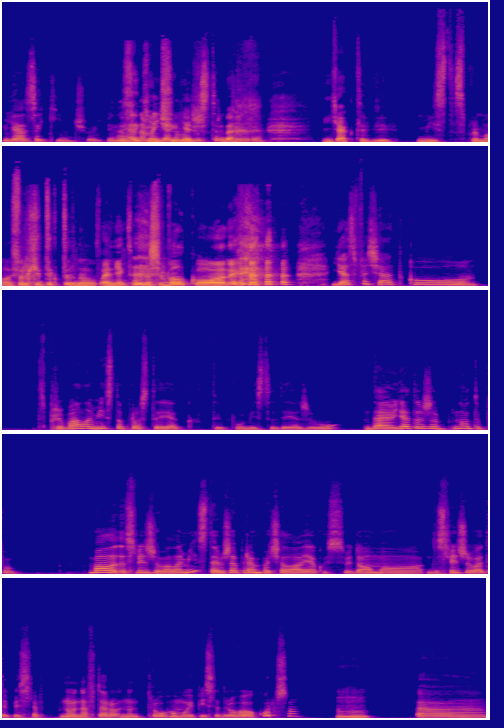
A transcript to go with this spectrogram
Я закінчую. Ну, я, на, я на магістратурі. Як тобі місто сприймалось в архітектурному плані? Як тобі наші балкони? Я спочатку сприймала місто просто як, типу, місце, де я живу. Да, я дуже, ну, типу, мало досліджувала місто і вже прям почала якось свідомо досліджувати після ну, на, второ, на другому і після другого курсу. Угу. Е,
